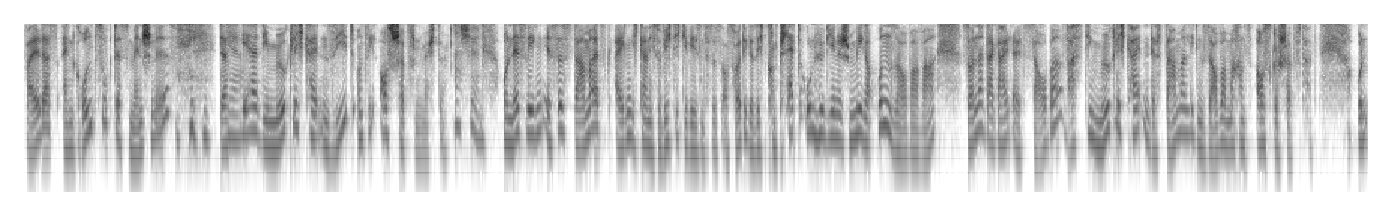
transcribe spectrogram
weil das ein Grundzug des Menschen ist, dass ja. er die Möglichkeiten sieht und sie ausschöpfen möchte. Ach, schön. Und deswegen ist es damals eigentlich gar nicht so wichtig gewesen, dass es aus heutiger Sicht komplett unhygienisch, mega unsauber war, sondern da galt als sauber, was die Möglichkeiten des damaligen Saubermachens ausgeschöpft hat. Und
